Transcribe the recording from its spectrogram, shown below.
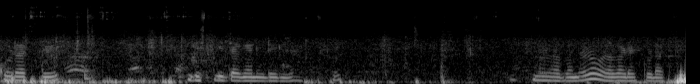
ಕೂಡಾಕ್ತೀವಿ. ಬಿಸಿಲಿದ್ದಾಗ ನೋಡಿ. ಮಳೆ ಬಂದರೆ ಒಳಗಡೆ ಕೂಡಾಕ್ತೀವಿ.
